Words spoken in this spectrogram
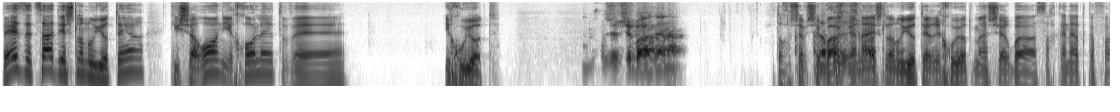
באיזה צד יש לנו יותר כישרון, יכולת ואיכויות? אני חושב שבהגנה. אתה חושב לא שבהגנה. יש לנו יותר איכויות מאשר בשחקני התקפה?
